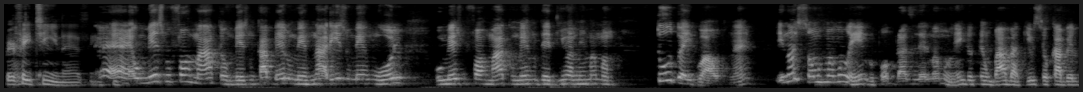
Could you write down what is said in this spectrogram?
Perfeitinho, né? Assim. É, é o mesmo formato, é o mesmo cabelo, o mesmo nariz, o mesmo olho, o mesmo formato, o mesmo dedinho, a mesma mão. Tudo é igual, né? E nós somos mamulengo, povo brasileiro é mamulengo. Eu tenho barba aqui, o seu cabelo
